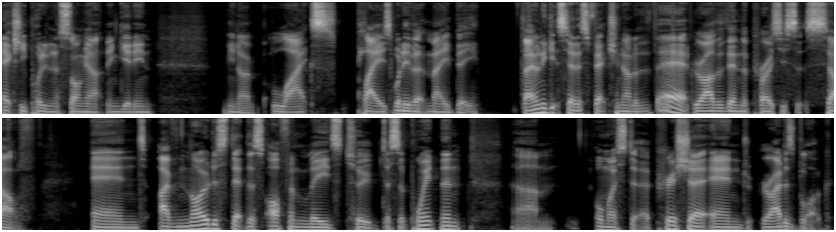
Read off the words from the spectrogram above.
actually putting a song out and getting you know likes plays whatever it may be. They only get satisfaction out of that rather than the process itself and i've noticed that this often leads to disappointment um, almost a pressure and writer's block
